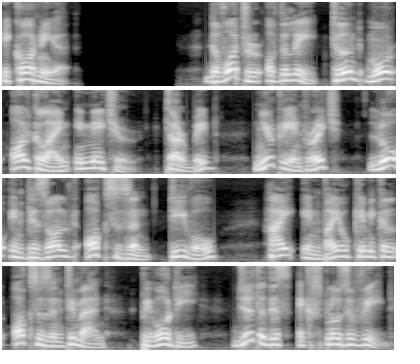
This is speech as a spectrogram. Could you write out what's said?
Eichhornia, the water of the lake turned more alkaline in nature, turbid, nutrient-rich, low in dissolved oxygen DO, high in biochemical oxygen demand BOD due to this explosive weed.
